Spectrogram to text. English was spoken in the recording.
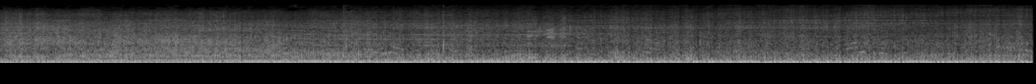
Yeah.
